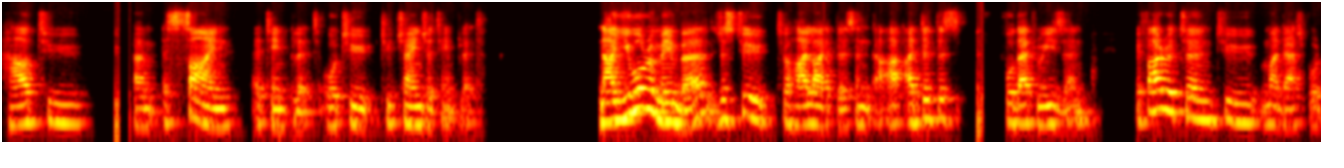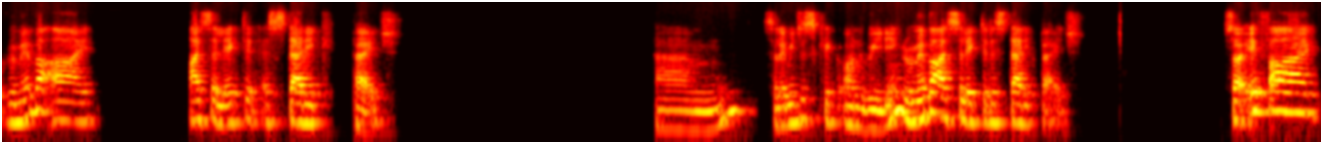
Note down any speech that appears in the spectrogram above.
how to um, assign a template or to, to change a template. Now you will remember, just to, to highlight this, and I, I did this for that reason. If I return to my dashboard, remember I, I selected a static page. Um, so let me just click on reading. Remember I selected a static page. So if I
